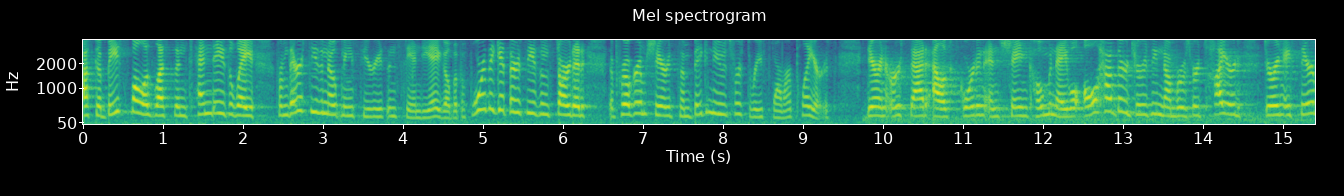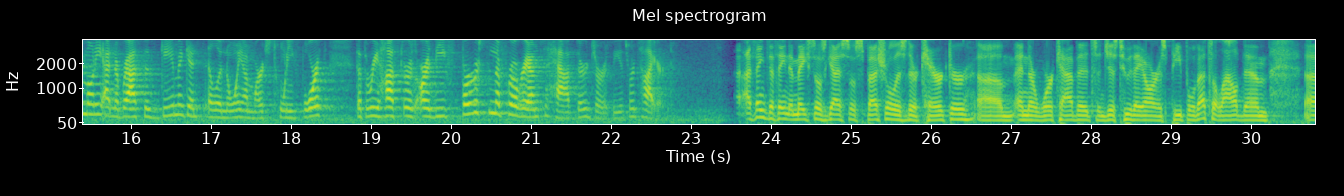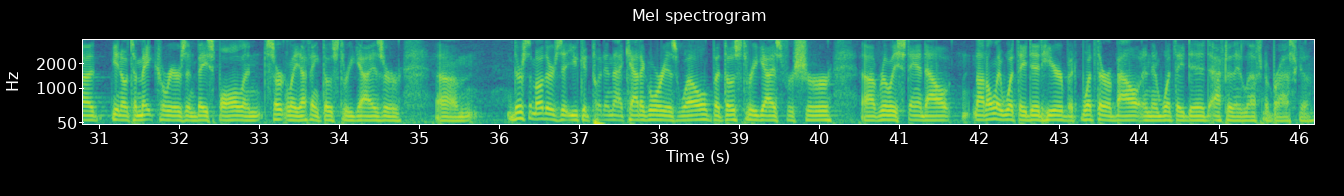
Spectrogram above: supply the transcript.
Nebraska baseball is less than 10 days away from their season opening series in San Diego. But before they get their season started, the program shared some big news for three former players. Darin Erstad, Alex Gordon, and Shane Komine will all have their jersey numbers retired during a ceremony at Nebraska's game against Illinois on March 24th. The three Huskers are the first in the program to have their jerseys retired. I think the thing that makes those guys so special is their character um, and their work habits and just who they are as people. That's allowed them, uh, you know, to make careers in baseball. And certainly, I think those three guys are. Um, there's some others that you could put in that category as well, but those three guys for sure uh, really stand out. Not only what they did here, but what they're about, and then what they did after they left Nebraska.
